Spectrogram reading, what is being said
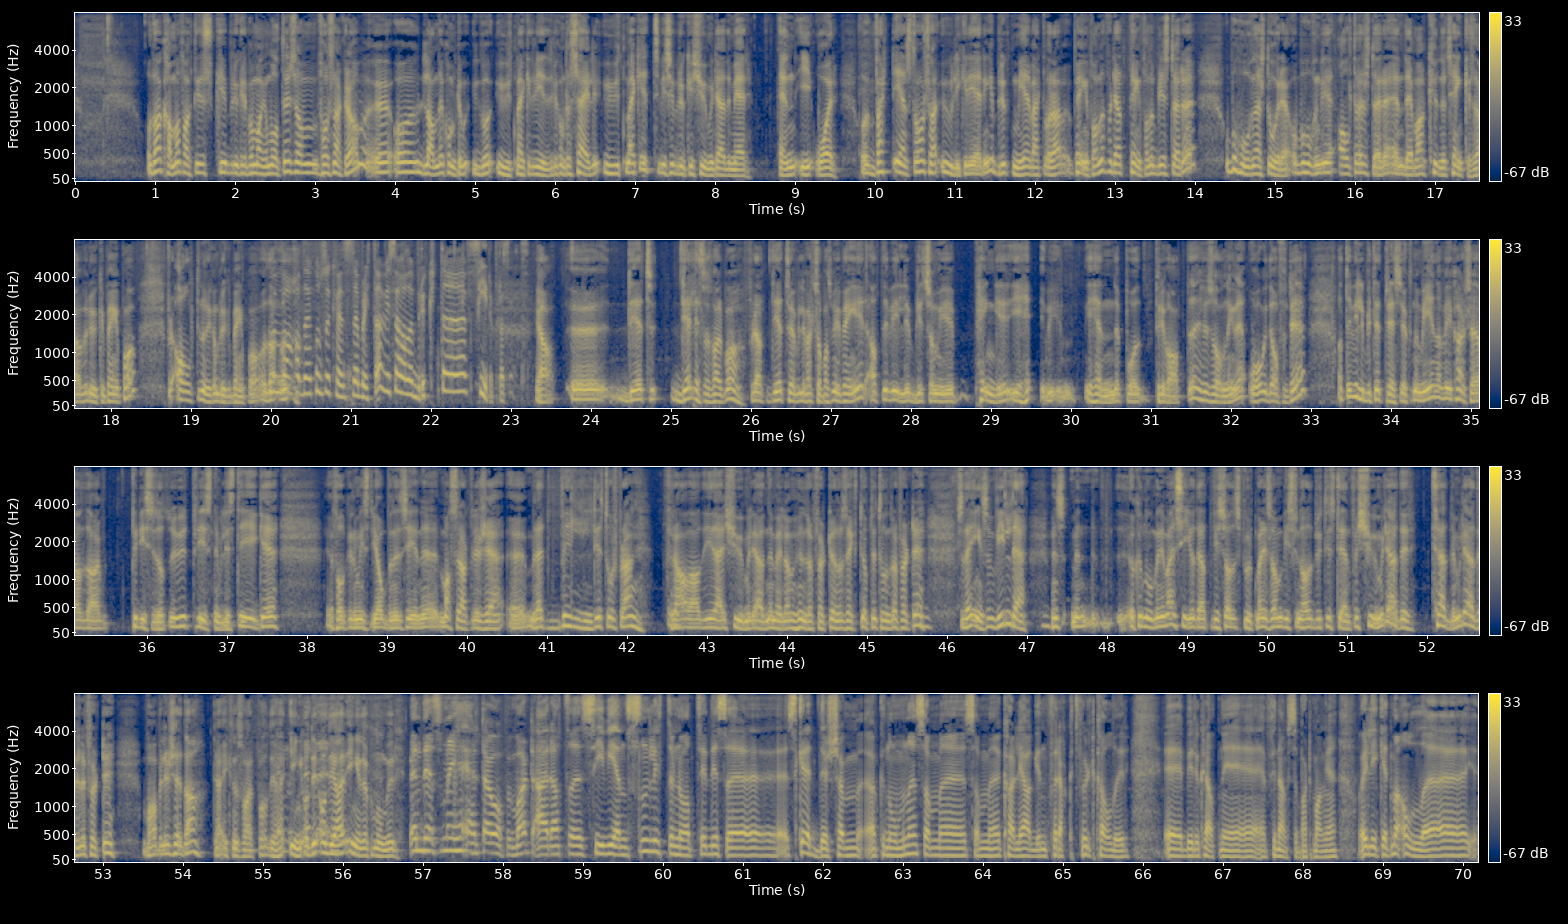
og da kan man faktisk bruke det på mange måter, som folk snakker om. Og landet kommer til å gå utmerket videre. Vi kommer til å seile utmerket hvis vi bruker 20 milliarder mer enn i år. Og Hvert eneste år så har ulike regjeringer brukt mer hvert år av pengefondet, fordi at pengefondet blir større, og behovene er store. Og behovene vil alltid være større enn det man kunne tenke seg å bruke penger på. For det er alltid noe vi kan bruke penger på. Da, Men hva hadde konsekvensene blitt da, hvis jeg hadde brukt eh, 4 Ja, øh, det, det er lett å svare på. For det tror jeg ville vært såpass mye penger at det ville blitt så mye penger i, i hendene på private, husholdningene og det offentlige, at det ville blitt et press i økonomien, og vi kanskje hadde da priset gått ut, prisene ville stige, folk kunne miste jobbene sine, masse rart ville skje. Øh, Men det er et veldig stort sprang. Fra da de der 20 milliardene mellom 140 og 160 opp til 240. Så det er ingen som vil det. Men økonomer i meg sier jo det at hvis du hadde spurt meg liksom, hvis vi nå hadde brukt istedenfor 20 milliarder, 30 milliarder eller 40, hva ville skjedd da? Det har jeg ikke noe svar på. de ingen, og, det, det har ingen økonomer. Men det som er helt er åpenbart, er at eh, Siv Jensen lytter nå til disse eh, skreddersømøkonomene, som, eh, som Carl I. Hagen foraktfullt kaller byråkratene i Finansdepartementet. Og i likhet med alle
